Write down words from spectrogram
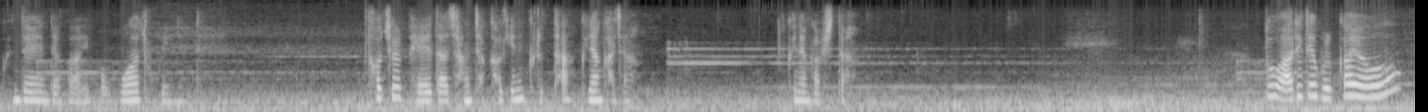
근데 내가 이거 모아두고 있는데 터질 배에다 장착하기는 그렇다. 그냥 가자. 그냥 갑시다. 또돼 볼까요?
